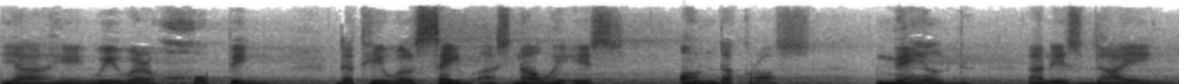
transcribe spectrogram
yeah, he, we were hoping that He will save us. Now He is on the cross, nailed, and is dying.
